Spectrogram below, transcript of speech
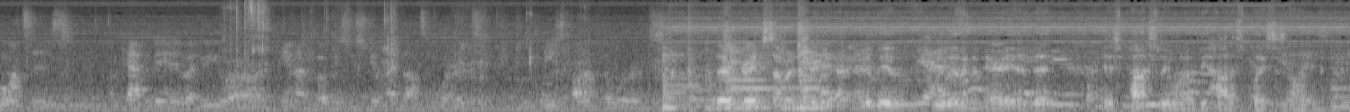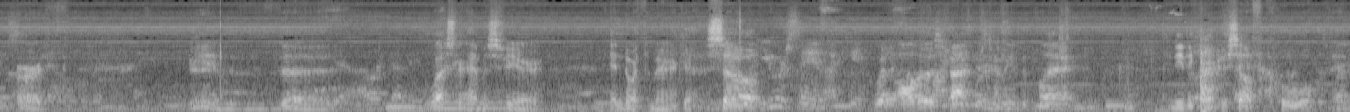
He, what he wants is, I'm captivated by who you are, cannot focus, you steal my thoughts and words. These aren't the words. They're a great summer tree. I mean, we live, we live in an area that is possibly one of the hottest places on Earth in the Western Hemisphere in North America. So, You were saying I can't. with all those factors coming into play, you need to keep yourself cool and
